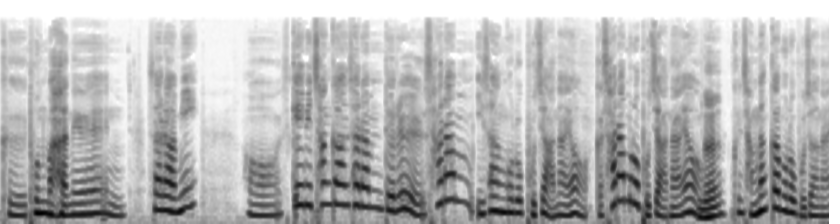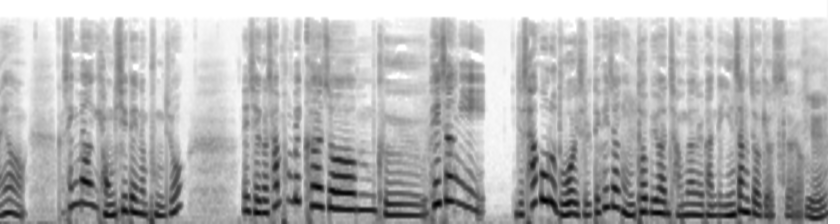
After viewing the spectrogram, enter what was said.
그 돈 많은 사람이 어, 게임에 참가한 사람들을 사람 이상으로 보지 않아요. 그러니까 사람으로 보지 않아요. 네. 그냥 장난감으로 보잖아요. 그러니까 생명이 경시되는 풍조. 근데 제가 삼풍백화점 그 회장이 이제 사고로 누워 있을 때 회장이 인터뷰한 장면을 봤는데 인상적이었어요. 예.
